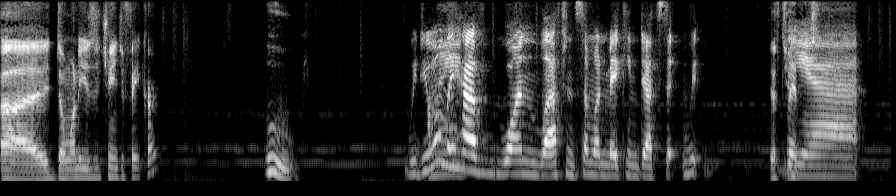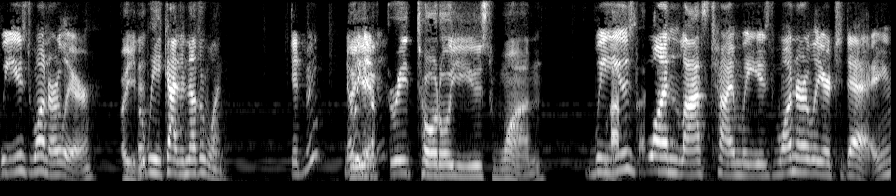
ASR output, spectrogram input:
Uh, don't want to use a change of fate card? Ooh. We do I only mean- have one left and someone making death. sa- We, You have two. Yeah. we used one earlier. Oh, you But did? we got another one. Did we? So No, we you didn't. have three total. You used one. We last used time. one last time. We used one earlier today.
